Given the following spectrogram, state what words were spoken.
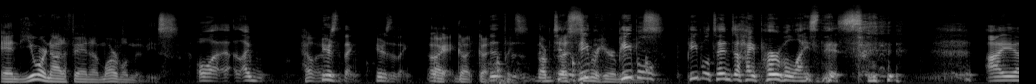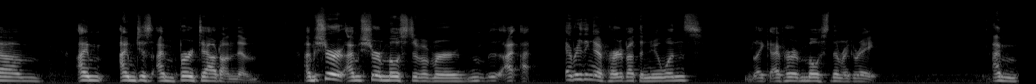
And you are not a fan of Marvel movies. oh I, I How, here's the thing here's the thing okay Alright, go ahead, go ahead, The- please. the- the uh, people, superhero people movies. people tend to hyperbolize this i um i'm i'm just i'm burnt out on them i'm sure i'm sure most of them are I, I, everything i've heard about the new ones like i've heard most of them are great i'm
